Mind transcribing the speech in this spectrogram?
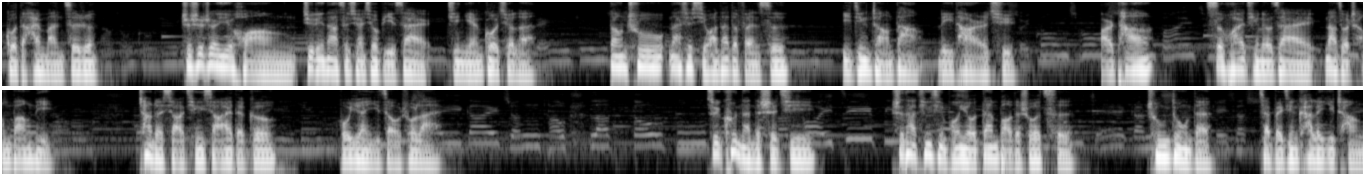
过得还蛮滋润。只是这一晃，距离那次选秀比赛几年过去了，当初那些喜欢他的粉丝，已经长大离他而去，而他，似乎还停留在那座城邦里，唱着小情小爱的歌，不愿意走出来。最困难的时期，是他听信朋友担保的说辞，冲动的在北京开了一场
